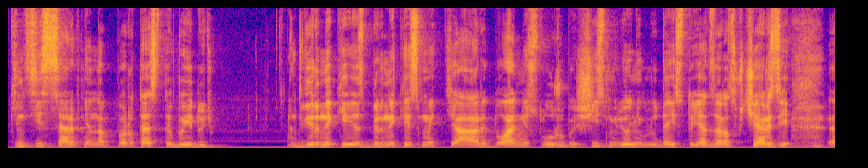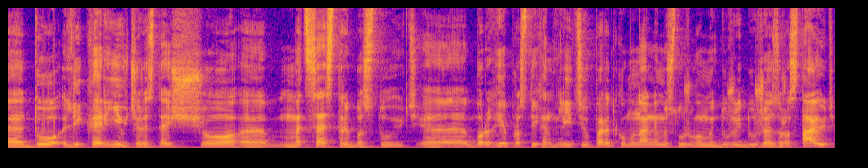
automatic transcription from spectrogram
В кінці серпня на протести вийдуть. Двірники, збірники сміття, ритуальні служби. 6 мільйонів людей стоять зараз в черзі е, до лікарів через те, що е, медсестри бастують. Е, борги простих англійців перед комунальними службами дуже і дуже зростають.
